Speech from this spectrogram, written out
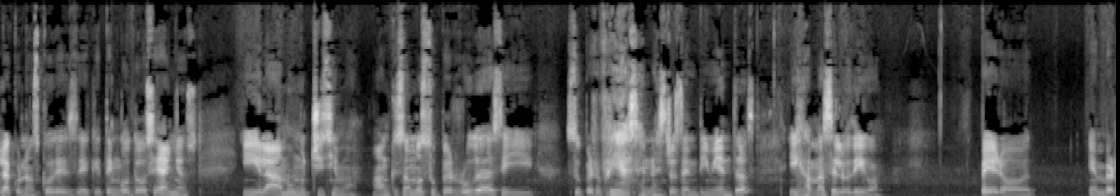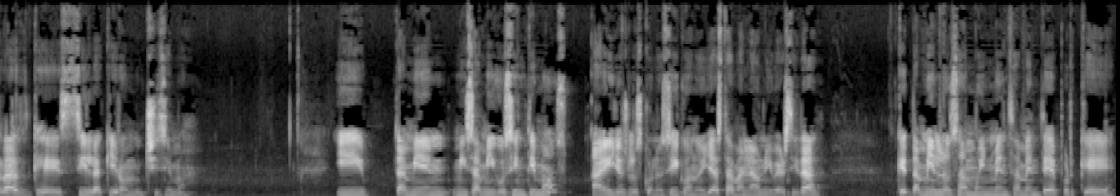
la conozco desde que tengo 12 años y la amo muchísimo, aunque somos súper rudas y súper frías en nuestros sentimientos y jamás se lo digo. Pero en verdad que sí la quiero muchísimo. Y también mis amigos íntimos, a ellos los conocí cuando ya estaba en la universidad, que también los amo inmensamente porque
